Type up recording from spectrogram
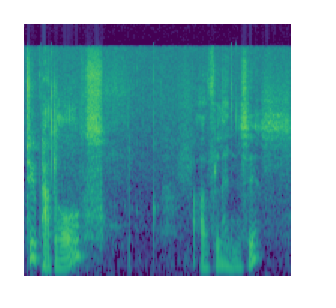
Two paddles of lenses.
